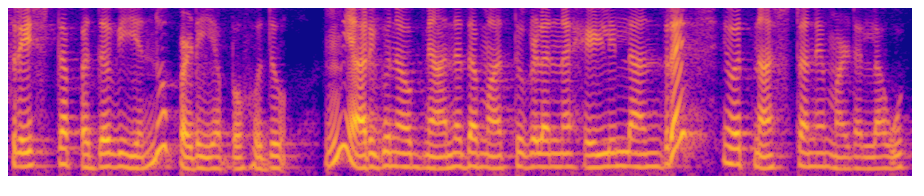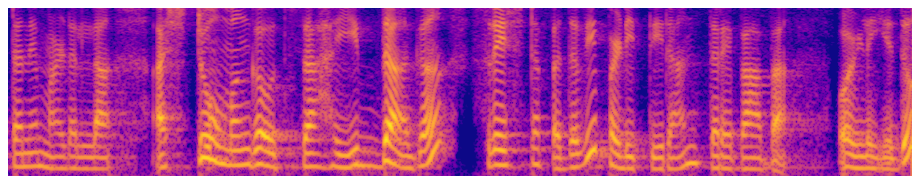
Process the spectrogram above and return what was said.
ಶ್ರೇಷ್ಠ ಪದವಿಯನ್ನು ಪಡೆಯಬಹುದು. ಹ್ಮ್, ಯಾರಿಗೂ ನಾವು ಜ್ಞಾನದ ಮಾತುಗಳನ್ನು ಹೇಳಿಲ್ಲ ಅಂದರೆ ಇವತ್ತು ನಾಷ್ಟನೇ ಮಾಡಲ್ಲ ಊಟನೇ ಮಾಡಲ್ಲ. ಅಷ್ಟು ಉಮಂಗ ಉತ್ಸಾಹ ಇದ್ದಾಗ ಶ್ರೇಷ್ಠ ಪದವಿ ಪಡಿತೀರಾ ಅಂತಾರೆ ಬಾಬಾ. ಒಳ್ಳೆಯದು.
